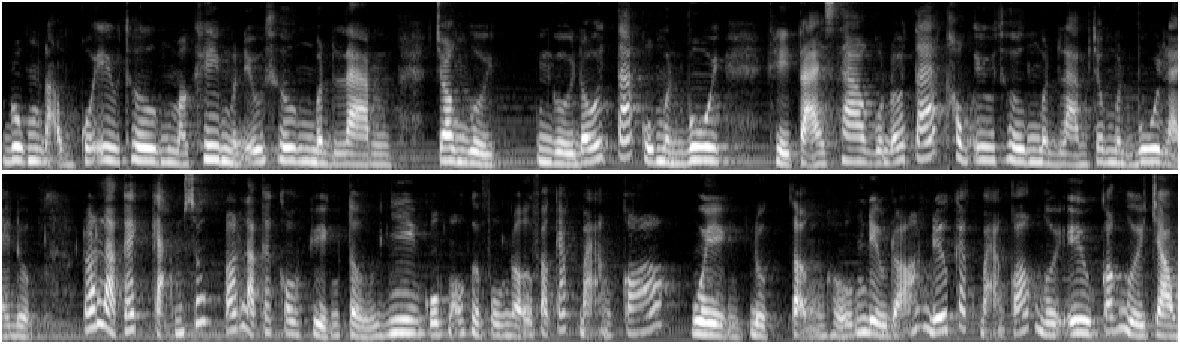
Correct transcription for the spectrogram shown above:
rung động của yêu thương. Mà khi mình yêu thương mình làm cho người người đối tác của mình vui thì tại sao của đối tác không yêu thương mình làm cho mình vui lại được? Đó là cái cảm xúc đó là cái câu chuyện tự nhiên của mỗi người phụ nữ và các bạn có quyền được tận hưởng điều đó. Nếu các bạn có người yêu có người chồng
